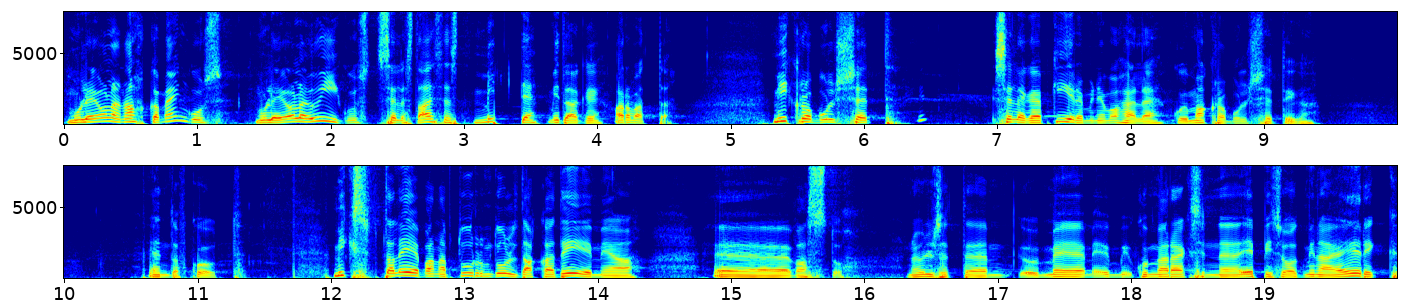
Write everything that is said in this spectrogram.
mul ei ole nahka mängus, mul ei ole õigust sellest asjast mitte midagi arvata. mikro bullshit, sellega jääb kiiremini vahele kui makro bullshit'iga. End of quote. miks Taleb annab turmtuld akadeemia öö, äh, vastu? No üldiselt äh, me, kui ma rääkisin äh, episood Mina ja Eerik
